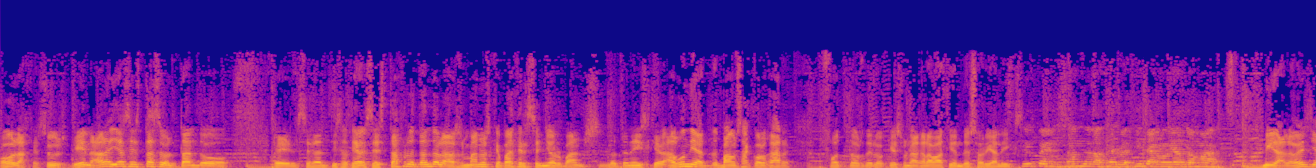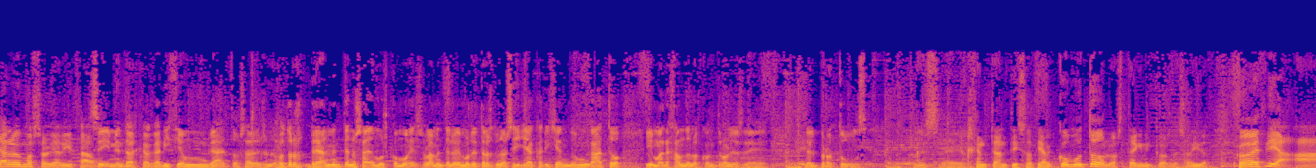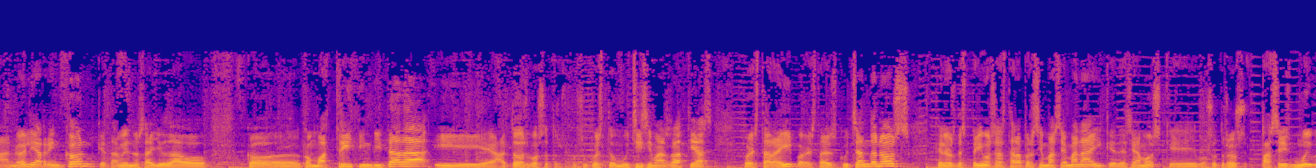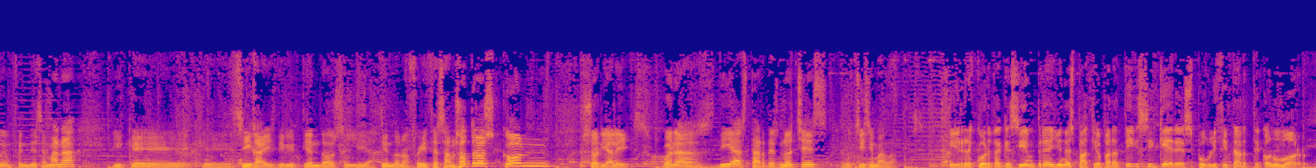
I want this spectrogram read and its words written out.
Hola Jesús, bien, ahora ya se está soltando el ser antisocial, se está frotando las manos que parece el señor Vance. Lo tenéis que. Algún día vamos a colgar fotos de lo que es una grabación de Sorialix. Estoy pensando en la cervecita que voy a tomar. Mira, lo ves, ya lo hemos sorializado. Sí, mientras que acaricia un gato, ¿sabes? Nosotros realmente no sabemos cómo es, solamente lo vemos detrás de una silla acariciando un gato y manejando los controles de, del Pro Tools. Pues eh, gente antisocial como todos los técnicos de sonido. Como decía, a Noelia Rincón, que también nos ha ayudado co- como actriz invitada, y a todos vosotros, por supuesto, muchísimas gracias por estar ahí, por estar escuchándonos, que nos despedimos hasta la próxima semana y que deseamos que vosotros paséis muy buen fin de semana y que, que sigáis divirtiéndoos y haciéndonos felices a nosotros con Sorialix. Buenos días, tardes, noches, muchísimas gracias. Y recuerda que siempre hay un espacio para ti si quieres publicitarte con humor.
